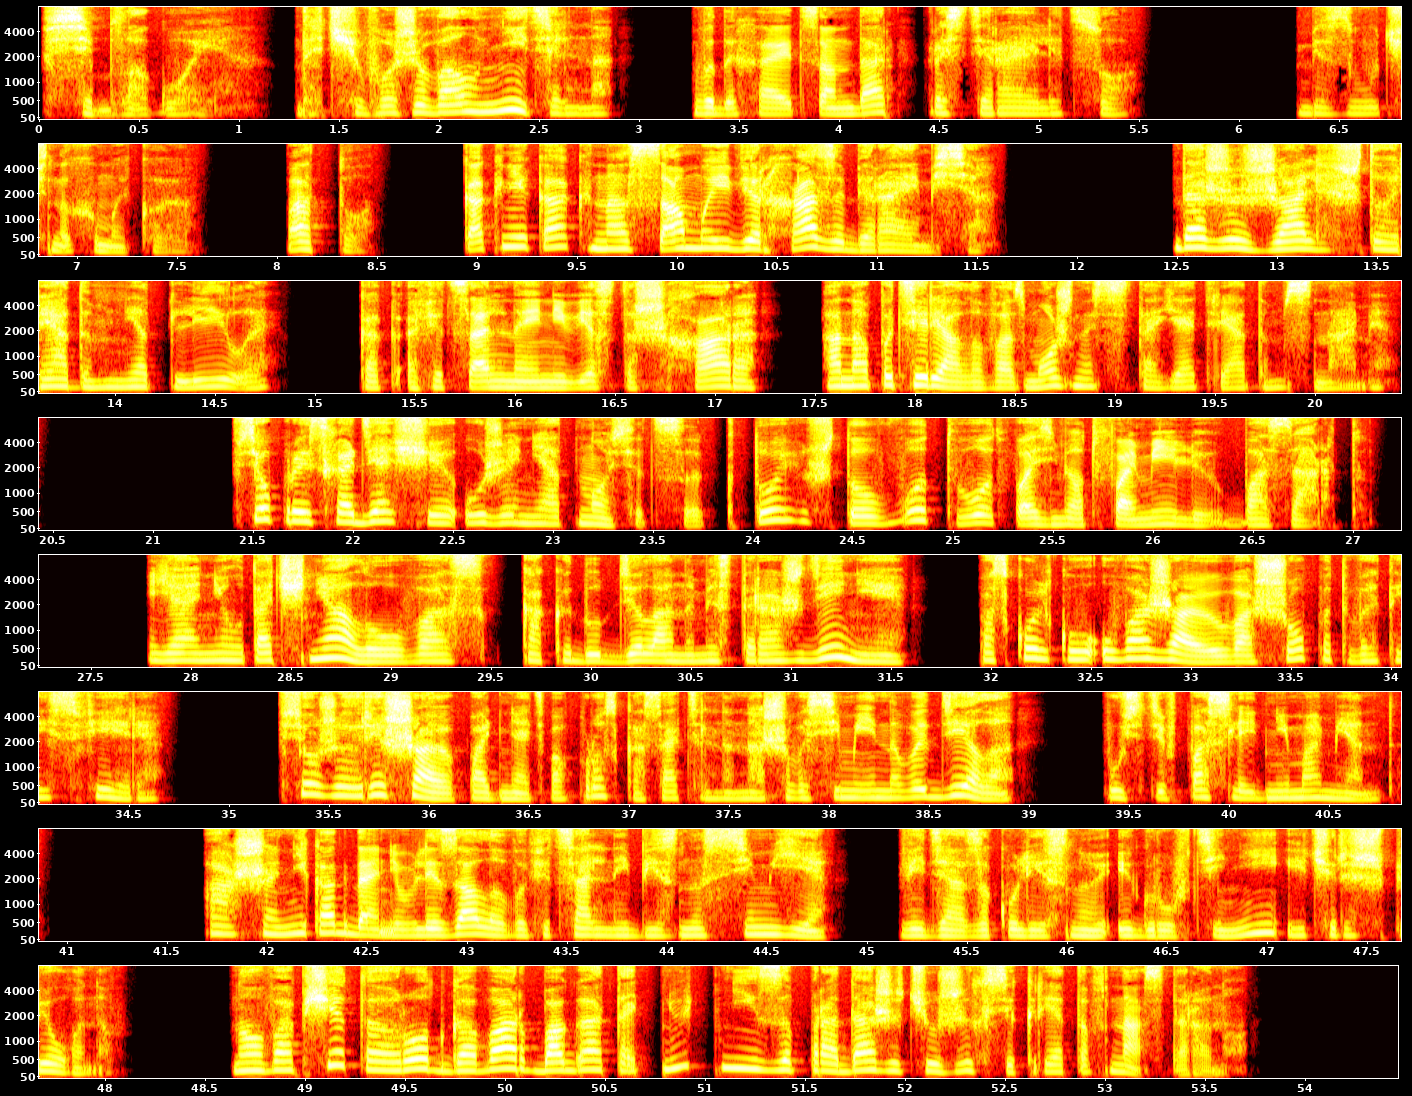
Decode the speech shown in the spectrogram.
Всеблагой. Да чего же волнительно, выдыхает Сандар, растирая лицо. Беззвучно хмыкаю. А то, как-никак на самые верха забираемся. Даже жаль, что рядом нет Лилы. Как официальная невеста Шахара, она потеряла возможность стоять рядом с нами. Все происходящее уже не относится к той, что вот-вот возьмет фамилию Базарт. Я не уточняла у вас, как идут дела на месторождении, поскольку уважаю ваш опыт в этой сфере все же решаю поднять вопрос касательно нашего семейного дела, пусть и в последний момент. Аша никогда не влезала в официальный бизнес семьи, ведя закулисную игру в тени и через шпионов. Но вообще-то род Гавар богат отнюдь не из-за продажи чужих секретов на сторону.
